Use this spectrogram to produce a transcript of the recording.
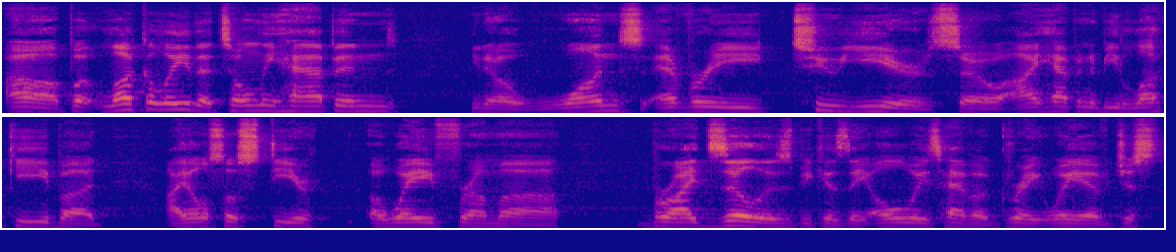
Uh, but luckily that's only happened you know once every two years. So i happen to be lucky but i also steer away from uh, bridezillas because they always have a great way of just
